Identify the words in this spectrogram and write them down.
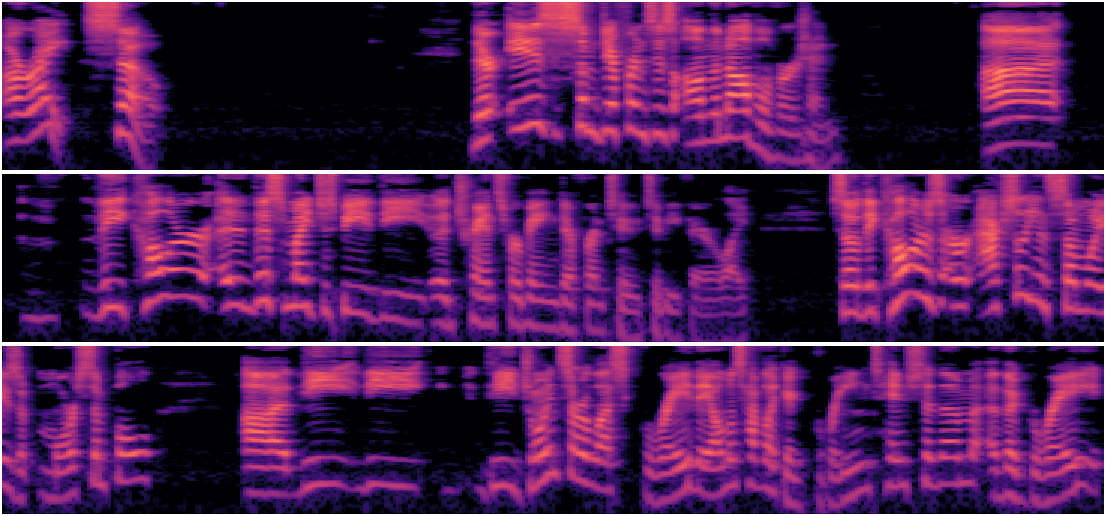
all right so there is some differences on the novel version. Uh, the color, this might just be the uh, transfer being different too, to be fair. Like, so the colors are actually in some ways more simple. Uh, the, the, the joints are less gray. They almost have like a green tinge to them. The gray,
